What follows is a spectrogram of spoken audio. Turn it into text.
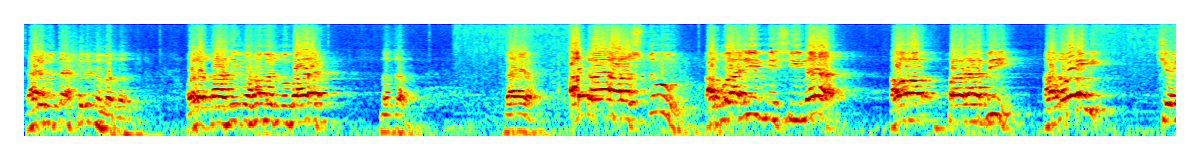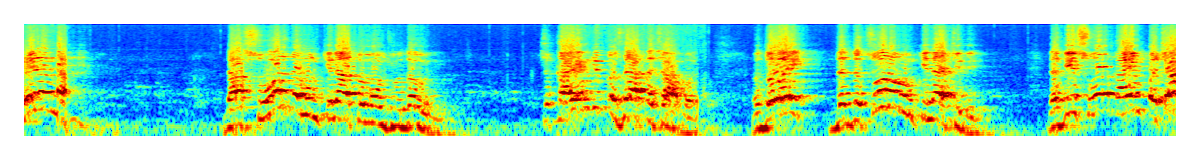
دا له متأخرینو مذهب دی او د قاضي محمد مبارک مذهب دا یو اته ارسطو ابو علي ابن سینا او فارابي هغه وایي چې علم دا صور د ممکناتو موجوده ودي چې قائم دي په ذات ته چا پورې نو دوی د د څور ممکنات چې دي د دې صور قائم په چا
